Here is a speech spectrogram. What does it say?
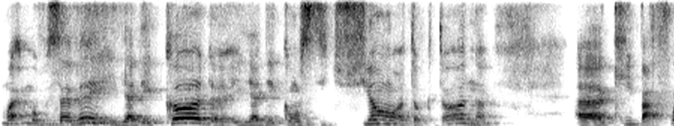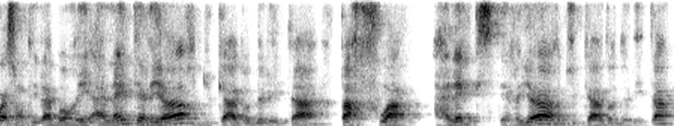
Vous savez, il y a des codes, il y a des constitutions autochtones euh, qui parfois sont élaborées à l'intérieur du cadre de l'État, parfois à l'extérieur du cadre de l'État.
